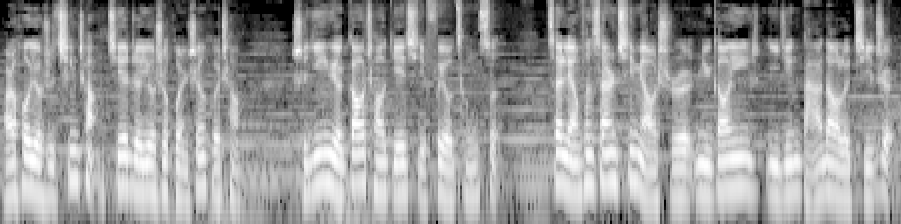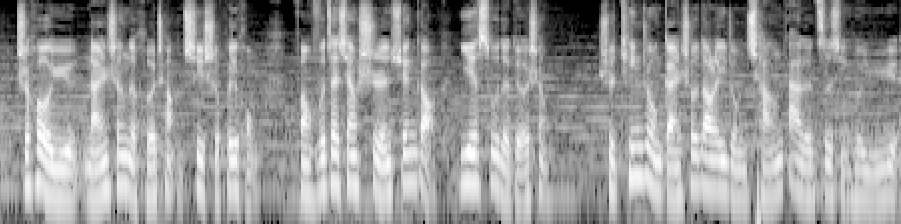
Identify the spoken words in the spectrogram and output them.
而后又是清唱，接着又是混声合唱，使音乐高潮迭起，富有层次。在两分三十七秒时，女高音已经达到了极致，之后与男声的合唱气势恢宏，仿佛在向世人宣告耶稣的得胜。使听众感受到了一种强大的自信和愉悦，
